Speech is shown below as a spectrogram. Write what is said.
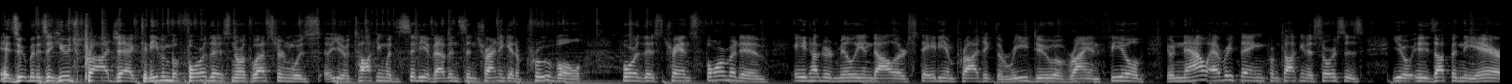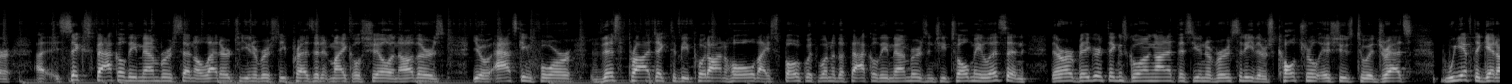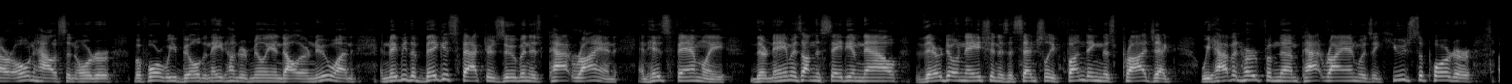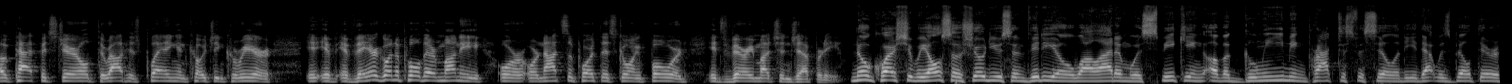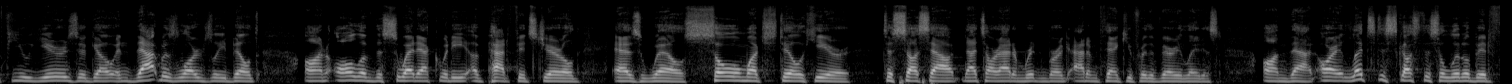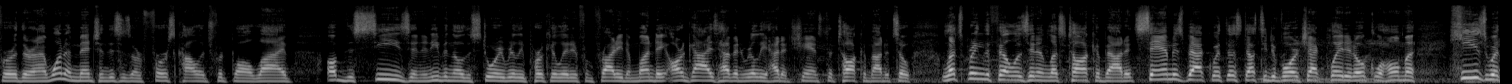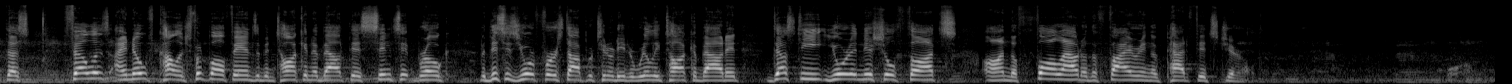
Yeah, it's a huge project, and even before this, Northwestern was, you know, talking with the city of Evanston, trying to get approval for this transformative $800 million stadium project, the redo of Ryan Field. You know, now everything from talking to sources, you know, is up in the air. Uh, six faculty members sent a letter to University President Michael Schill and others, you know, asking for this project to be put on hold. I spoke with one of the faculty members, and she told me, listen, there are bigger things going on at this university. There's cultural issues to address. We have to get our own house in order before we build an $800 million new one. And maybe the biggest factor, Zubin, is Pat Ryan and his family. Their name is on the stadium now. Their donation is essentially funding this project. We haven't heard from them. Pat Ryan was a huge supporter of Pat Fitzgerald throughout his playing and coaching career. If, if they are going to pull their money or, or not support this going forward, it's very much in jeopardy. No question. We also showed you some video while Adam was speaking of a gleaming practice facility that was built there a few years ago, and that was largely built on all of the sweat equity of Pat Fitzgerald as well. So much still here to suss out. That's our Adam Rittenberg. Adam, thank you for the very latest on that. All right, let's discuss this a little bit further. And I want to mention this is our first college football live of the season. And even though the story really percolated from Friday to Monday, our guys haven't really had a chance to talk about it. So let's bring the fellas in and let's talk about it. Sam is back with us. Dusty Dvoracek played at Oklahoma. He's with us. Fellas, I know college football fans have been talking about this since it broke but this is your first opportunity to really talk about it. Dusty, your initial thoughts on the fallout of the firing of Pat Fitzgerald?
